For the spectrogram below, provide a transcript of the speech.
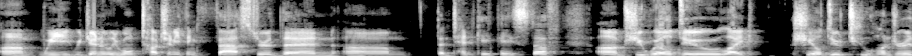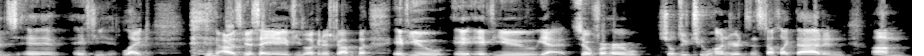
um, we we generally won't touch anything faster than um, than 10k pace stuff. Um, she will do like she'll do 200s if, if you like i was gonna say if you look at her Strava, but if you if you yeah so for her she'll do 200s and stuff like that and um,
